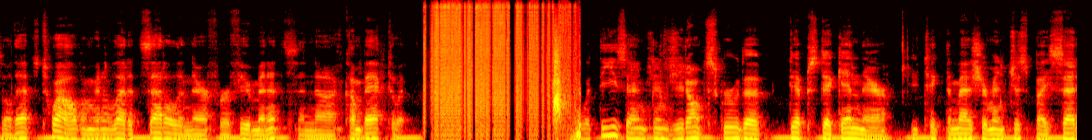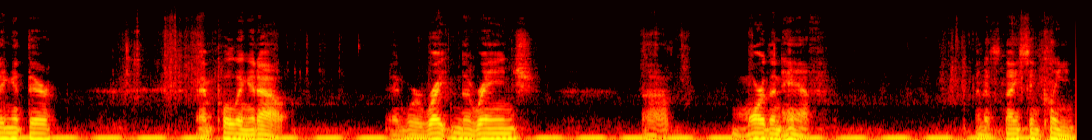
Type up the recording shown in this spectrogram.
So that's 12. I'm going to let it settle in there for a few minutes and uh, come back to it. With these engines, you don't screw the dipstick in there. You take the measurement just by setting it there and pulling it out. And we're right in the range, uh, more than half. And it's nice and clean.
